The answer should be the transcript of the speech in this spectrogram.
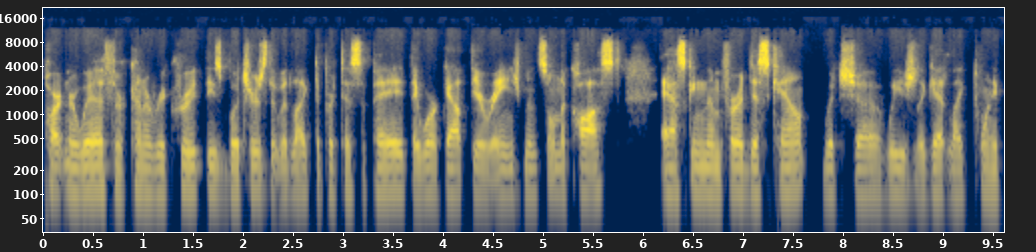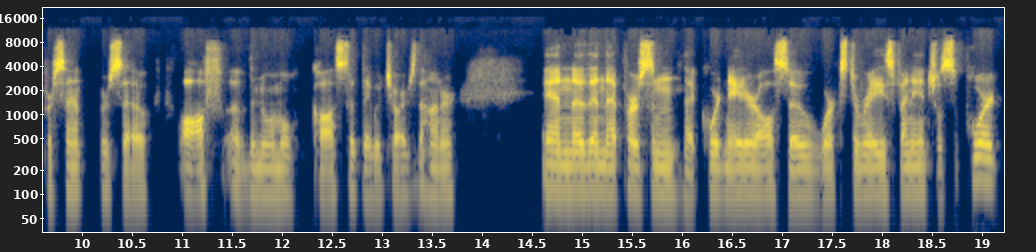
partner with or kind of recruit these butchers that would like to participate. They work out the arrangements on the cost asking them for a discount, which uh, we usually get like 20% or so off of the normal cost that they would charge the hunter. And uh, then that person, that coordinator, also works to raise financial support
